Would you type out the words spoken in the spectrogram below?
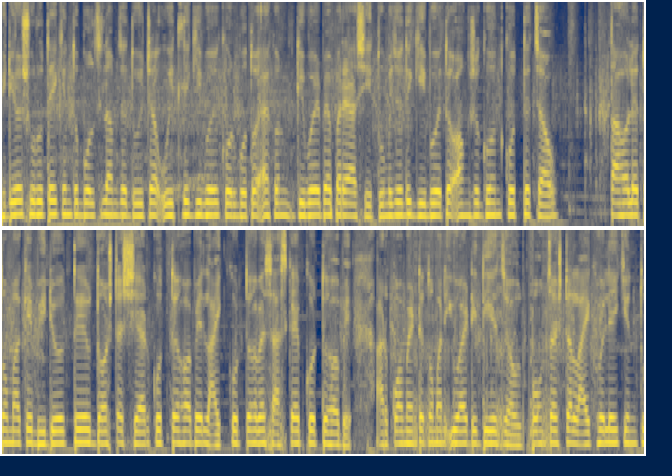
ভিডিও শুরুতেই কিন্তু বলছিলাম যে দুইটা উইথলি গিবয়ে করব, তো এখন গিবয়ের ব্যাপারে আসি। তুমি যদি গিবয়েতে অংশগ্রহণ করতে চাও তাহলে তোমাকে ভিডিওতে দশটা শেয়ার করতে হবে লাইক করতে হবে সাবস্ক্রাইব করতে হবে। আর কমেন্টে তোমার ইউআইডি দিয়ে যাও। পঞ্চাশটা লাইক হলেই কিন্তু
